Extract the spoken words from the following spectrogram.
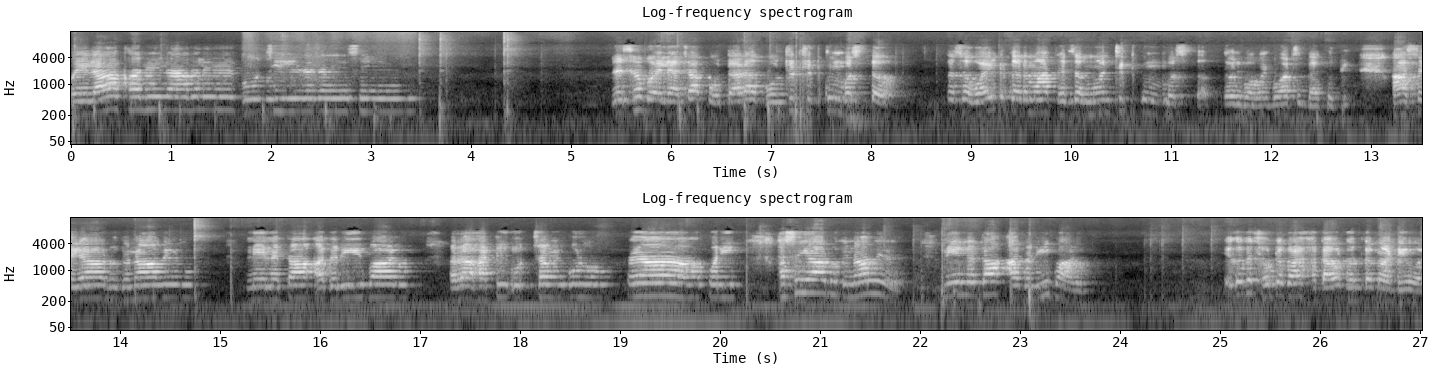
पहिला खाली लागले गोची जैसे जस बैलाच्या पोटाला गोची चिटकून बसत तसं वाईट कर्मात त्याचं मन चिटकून बसत. बाबा वाचून दाखवते आसया रुदनावेळू नेनता आदरी बाळू राहाटी उच्चंकुळू परी हसया रुदनावेळू नेनता आदरी बाळू. एखादं छोटं बाळ हातावर धरलं मांडीवर.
